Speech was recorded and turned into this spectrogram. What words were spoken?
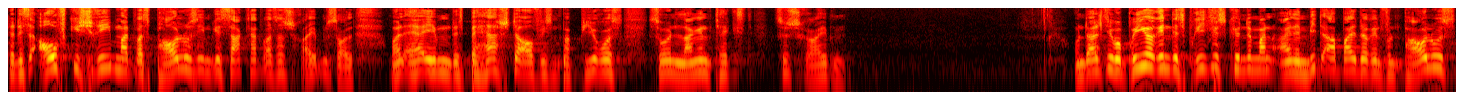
der das aufgeschrieben hat, was Paulus ihm gesagt hat, was er schreiben soll, weil er eben das beherrschte, auf diesem Papyrus so einen langen Text zu schreiben. Und als Überbringerin des Briefes könnte man eine Mitarbeiterin von Paulus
